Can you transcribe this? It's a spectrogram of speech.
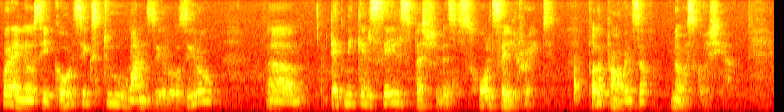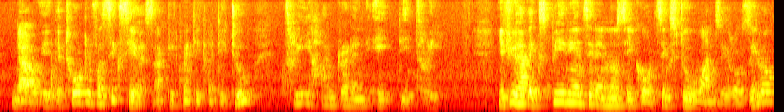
for NOC code 62100 um, technical sales specialists wholesale trades for the province of Nova Scotia. Now the total for six years until 2022 383. If you have experience in NOC code 62100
